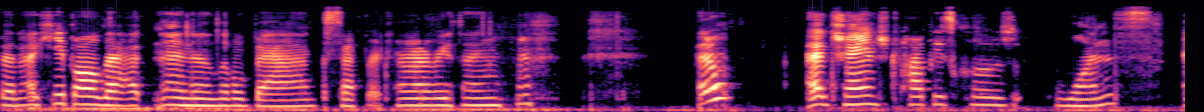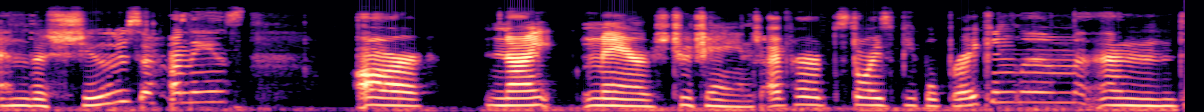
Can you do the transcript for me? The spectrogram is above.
but I keep all that in a little bag separate from everything. I don't. I changed Poppy's clothes once, and the shoes on these are nightmares to change. I've heard stories of people breaking them, and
